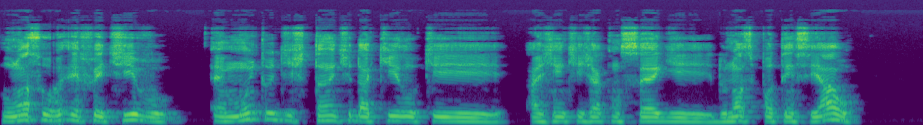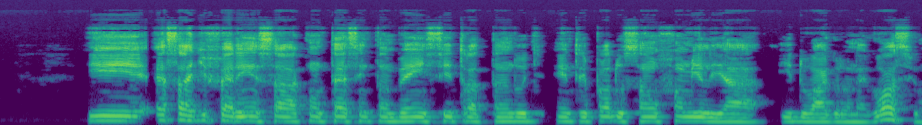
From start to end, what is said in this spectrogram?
o nosso efetivo é muito distante daquilo que a gente já consegue, do nosso potencial. E essas diferenças acontecem também se tratando entre produção familiar e do agronegócio?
